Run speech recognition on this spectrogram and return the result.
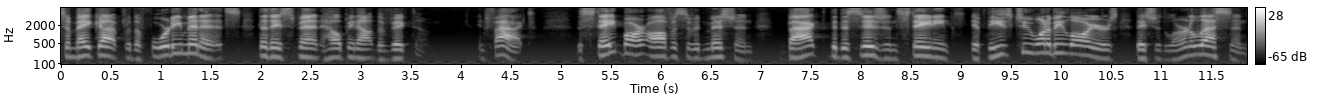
to make up for the 40 minutes that they spent helping out the victim. In fact, the State Bar Office of Admission backed the decision, stating if these two want to be lawyers, they should learn a lesson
